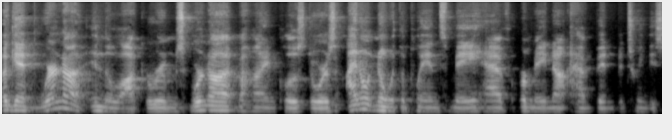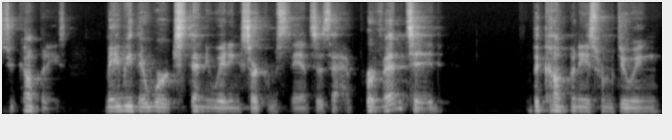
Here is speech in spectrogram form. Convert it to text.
again, we're not in the locker rooms. We're not behind closed doors. I don't know what the plans may have or may not have been between these two companies. Maybe there were extenuating circumstances that have prevented the companies from doing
